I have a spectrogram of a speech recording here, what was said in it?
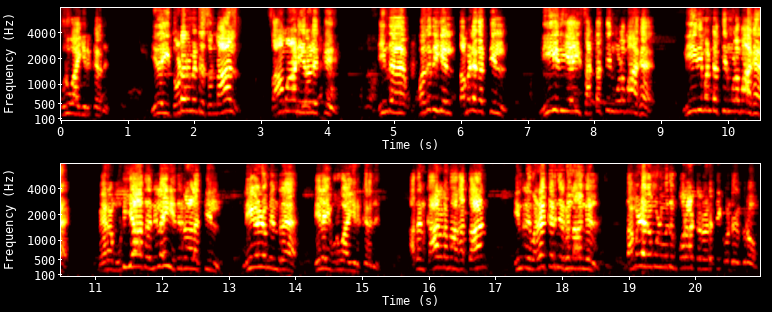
உருவாகி இருக்கிறது இதை தொடரும் என்று சொன்னால் சாமானியர்களுக்கு இந்த பகுதியில் தமிழகத்தில் நீதியை சட்டத்தின் மூலமாக நீதிமன்றத்தின் மூலமாக பெற முடியாத நிலை எதிர்காலத்தில் நிகழும் என்ற நிலை உருவாகியிருக்கிறது. அதன் காரணமாகத்தான் இன்று வழக்கறிஞர்கள் நாங்கள் தமிழகம் முழுவதும் போராட்டம் நடத்தி கொண்டிருக்கிறோம்.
